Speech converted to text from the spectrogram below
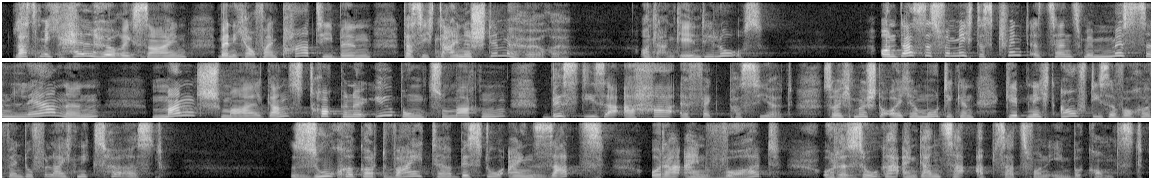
Lass mich hellhörig sein, wenn ich auf ein Party bin, dass ich deine Stimme höre. Und dann gehen die los. Und das ist für mich das Quintessenz. Wir müssen lernen, manchmal ganz trockene Übungen zu machen, bis dieser Aha-Effekt passiert. So, ich möchte euch ermutigen, gebt nicht auf diese Woche, wenn du vielleicht nichts hörst. Suche Gott weiter, bis du ein Satz oder ein Wort oder sogar ein ganzer Absatz von ihm bekommst.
